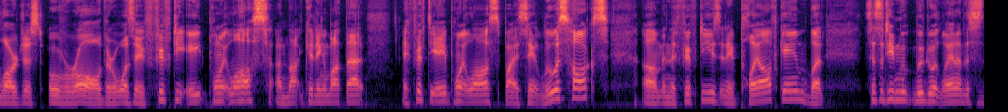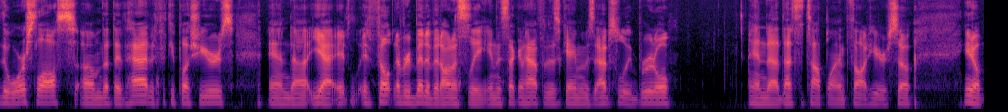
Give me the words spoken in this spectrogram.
largest overall. There was a 58 point loss. I'm not kidding about that. A 58 point loss by St. Louis Hawks um, in the 50s in a playoff game. But since the team moved to Atlanta, this is the worst loss um, that they've had in 50 plus years. And uh, yeah, it, it felt every bit of it, honestly, in the second half of this game. It was absolutely brutal. And uh, that's the top line thought here. So, you know,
